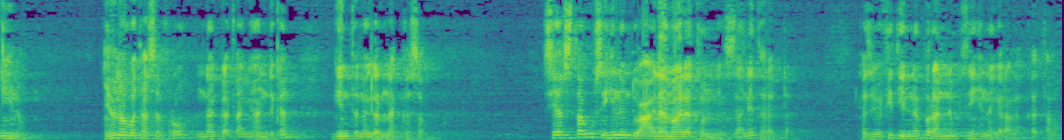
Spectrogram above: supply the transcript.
ይህ ነው የሆነ ቦታ ሰፍሮ እንደ አጋጣሚ አንድ ቀን ጊንጥ ነገር ነከሰው። ሲያስታውስ ይህንን ዱዓ ለማለቱን የዛኔ ተረዳ። ከዚህ በፊት ይል ነበር አንድም ጊዜ ይህን ነገር አላጋጠመው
